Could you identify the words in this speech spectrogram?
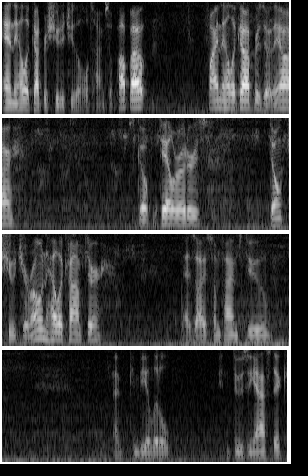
and the helicopters shoot at you the whole time. So pop out, find the helicopters, there they are. Just go for the tail rotors. Don't shoot your own helicopter as I sometimes do. I can be a little enthusiastic.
